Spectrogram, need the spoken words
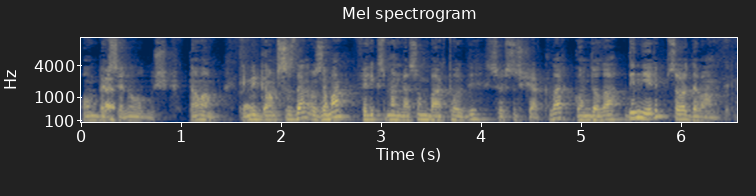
15 evet. sene olmuş. Tamam. Emir Gamsız'dan o zaman Felix Mendelssohn Bartholdy Sözsüz Şarkılar Gondola dinleyelim sonra devam edelim.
